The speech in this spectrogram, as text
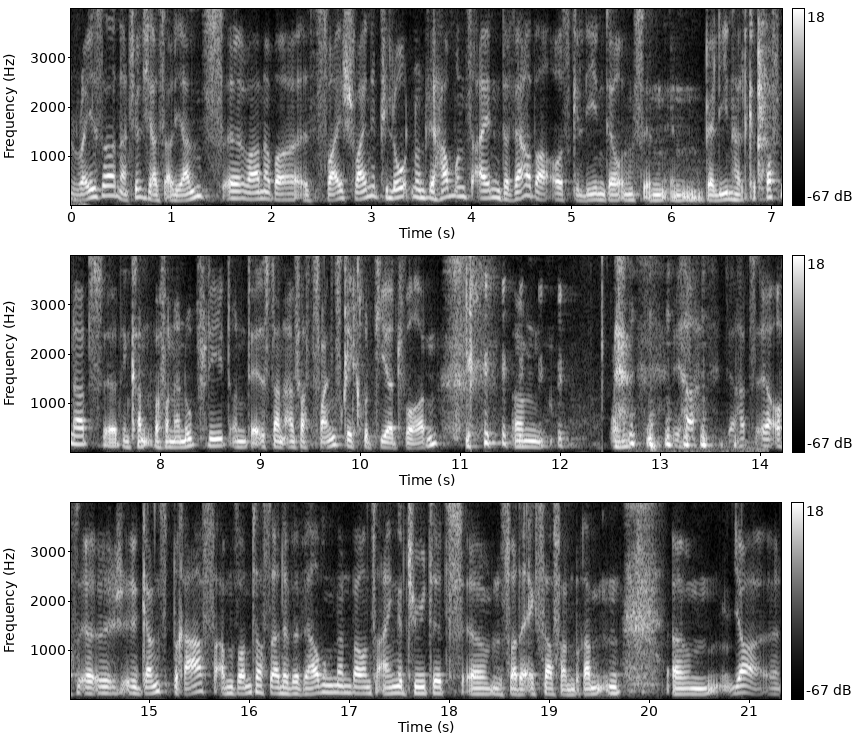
Razer, natürlich als Allianz, äh, waren aber zwei Schweinepiloten und wir haben uns einen Bewerber ausgeliehen, der uns in, in Berlin halt getroffen hat. Äh, den kannten wir von der Noob Fleet und der ist dann einfach zwangsrekrutiert worden. ähm, ja, der hat äh, auch äh, ganz brav am Sonntag seine Bewerbung dann bei uns eingetütet. Ähm, das war der Exa van Branden. Ähm, ja, äh,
